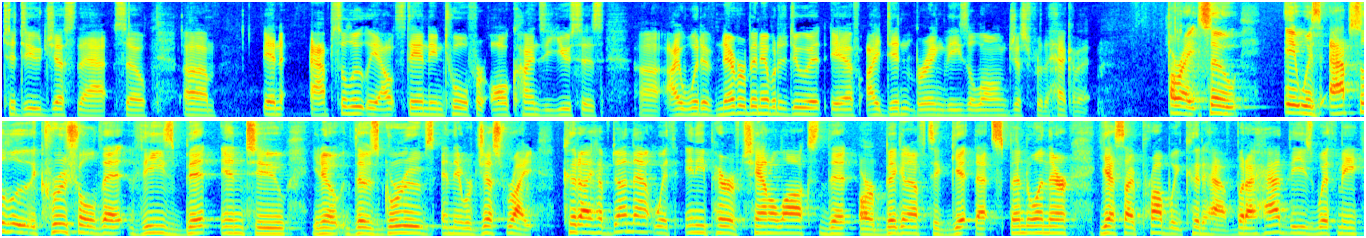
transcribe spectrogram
to do just that. So um, an absolutely outstanding tool for all kinds of uses. Uh, I would have never been able to do it if I didn't bring these along just for the heck of it. All right, so it was absolutely crucial that these bit into, you know, those grooves and they were just right. Could I have done that with any pair of channel locks that are big enough to get that spindle in there? Yes, I probably could have, but I had these with me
